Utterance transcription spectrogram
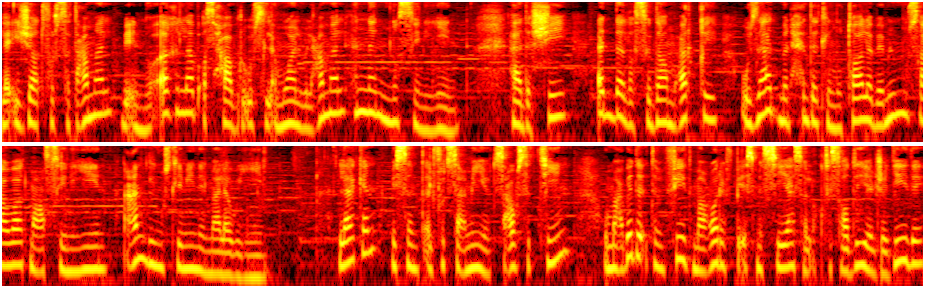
لإيجاد فرصة عمل بأنه أغلب أصحاب رؤوس الأموال والعمل هن من الصينيين. هذا الشيء أدى لصدام عرقي وزاد من حدة المطالبة بالمساواة مع الصينيين عند المسلمين الملاويين. لكن بسنة 1969 ومع بدء تنفيذ ما عرف باسم السياسة الاقتصادية الجديدة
